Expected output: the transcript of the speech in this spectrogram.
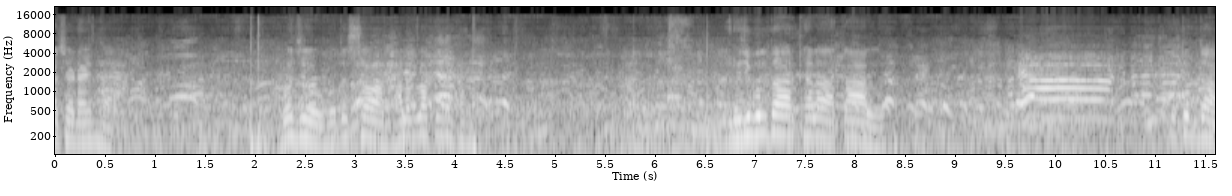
আছে ডাইন্দা। বোঝো বোঝো সব ভালো ব্লকিং এখানে। রজিবুলদার খেলা কাল। কুতুবদা।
